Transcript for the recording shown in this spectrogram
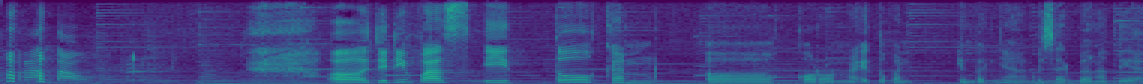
perantau. Eh, jadi pas itu kan eh, corona itu kan impactnya besar banget ya,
